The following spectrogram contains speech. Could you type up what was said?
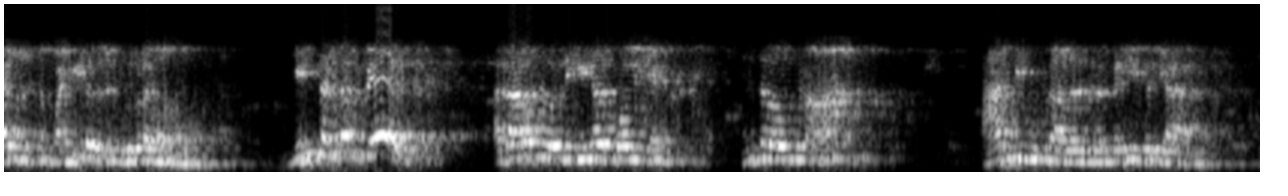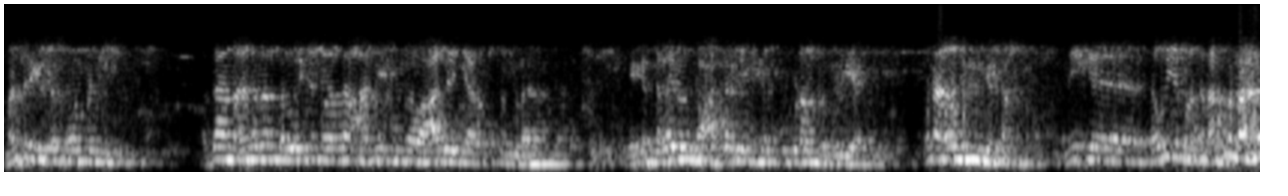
ஏழு லட்சம் பட்டியல கொடுக்கல. இந்த பேர் அதாவது நீங்க எங்கேயாவது போவீங்க. இந்த அளவுக்குன்னா அதிமுக இருக்கிற பெரிய பெரிய மந்திரிகிட்ட ஃபோன் பண்ணி அதான் நாங்க தான் சௌகரியமா தான் அதிமுக ஆதரிக்க ஆரம்பிச்சோம்ல எங்க தலைவர் பாக்குறவங்க நீங்க கூப்பிடாம இருக்கிறீங்க. உடனே அவங்க கேட்டான். நீங்க சௌகரியமாக தான்? நம்ம நல்ல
